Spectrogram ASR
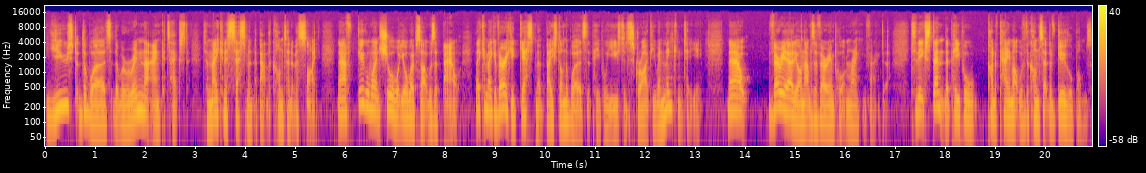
used the words that were in that anchor text to make an assessment about the content of a site. Now, if Google weren't sure what your website was about, they can make a very good guesstimate based on the words that people use to describe you when linking to you. Now, very early on, that was a very important ranking factor. To the extent that people kind of came up with the concept of Google bombs,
